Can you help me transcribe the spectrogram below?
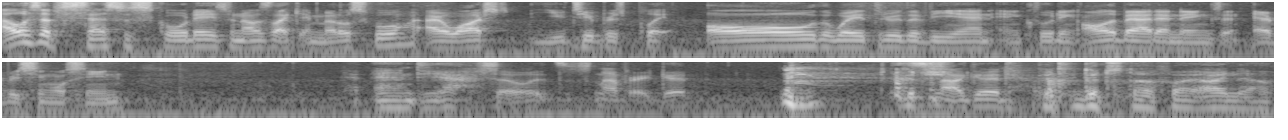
I was obsessed with School Days when I was like in middle school. I watched YouTubers play all the way through the VN, including all the bad endings and every single scene. And yeah, so it's, it's not very good. it's not good. Good, good stuff. I, I know.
